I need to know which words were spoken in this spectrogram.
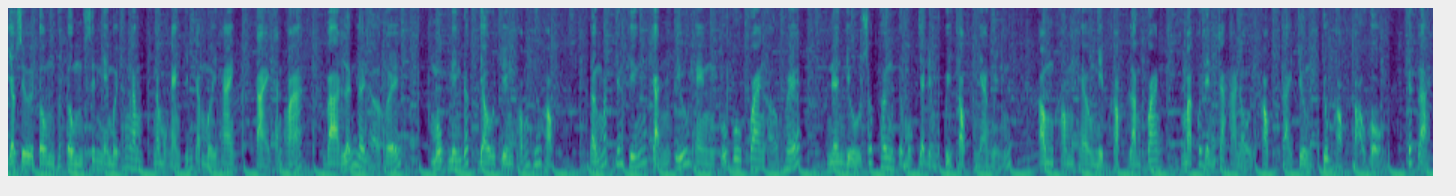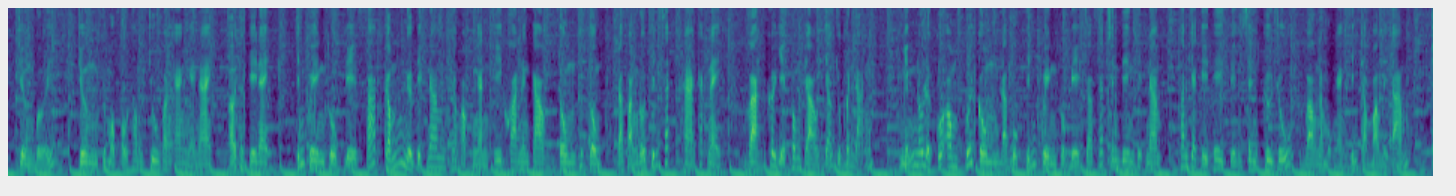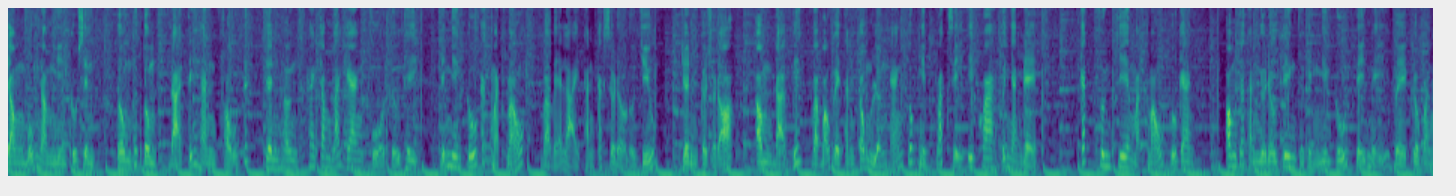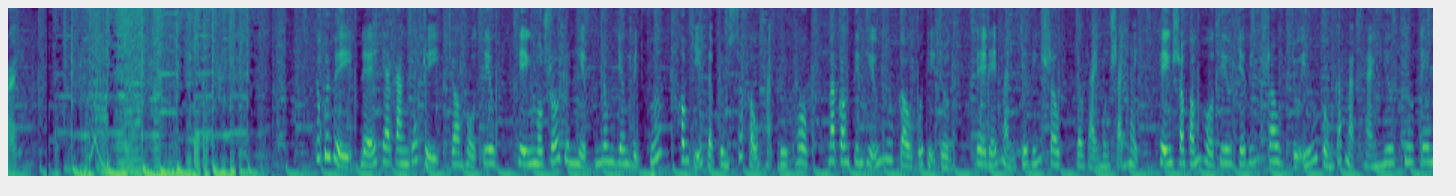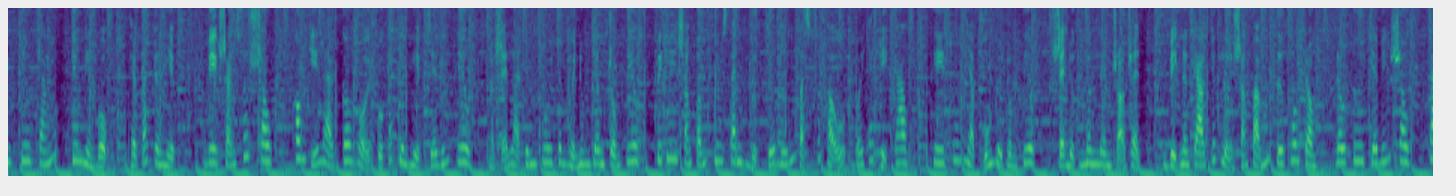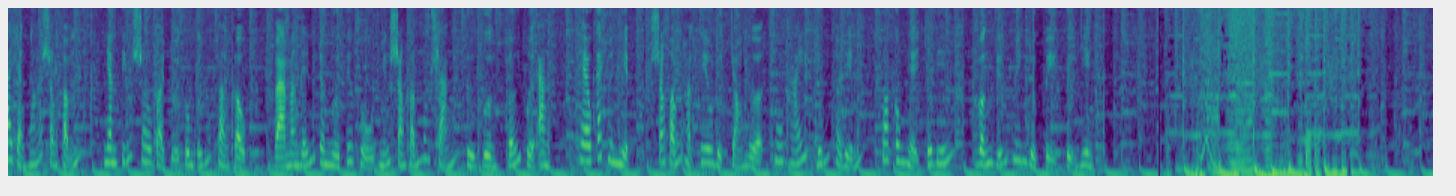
Giáo sư Tôn Thất Tùng sinh ngày 10 tháng 5 năm 1912 tại Thanh Hóa và lớn lên ở Huế, một miền đất giàu truyền thống hiếu học. Tận mắt chứng kiến cảnh yếu hèn của vua quan ở Huế, nên dù xuất thân từ một gia đình quý tộc nhà Nguyễn, ông không theo nghiệp học làm quan mà quyết định ra Hà Nội học tại trường Trung học Bảo Hộ, tức là trường Bưởi, trường Trung học phổ thông Chu Văn An ngày nay. Ở thời kỳ này, chính quyền thuộc địa Pháp cấm người Việt Nam theo học ngành y khoa nâng cao. Tôn Thức Tùng đã phản đối chính sách hà khắc này và khơi dậy phong trào giáo dục bình đẳng. Những nỗ lực của ông cuối cùng đã buộc chính quyền thuộc địa cho phép sinh viên Việt Nam tham gia kỳ thi tuyển sinh cư trú vào năm 1938. Trong 4 năm nghiên cứu sinh, Tôn Thất Tùng đã tiến hành phẫu tích trên hơn 200 lá gan của tử thi để nghiên cứu các mạch máu và vẽ lại thành các sơ đồ đối chiếu. Trên cơ sở đó, ông đã viết và bảo vệ thành công luận án tốt nghiệp bác sĩ y khoa với nhan đề Cách phân chia mạch máu của gan. Ông trở thành người đầu tiên thực hiện nghiên cứu tỉ mỉ về cơ quan này. Thưa quý vị, để gia tăng giá trị cho hồ tiêu, hiện một số doanh nghiệp nông dân Bình Phước không chỉ tập trung xuất khẩu hạt tiêu thô mà còn tìm hiểu nhu cầu của thị trường để đẩy mạnh chế biến sâu cho loại nông sản này. Hiện sản phẩm hồ tiêu chế biến sâu chủ yếu gồm các mặt hàng như tiêu đen, tiêu trắng, tiêu nghiền bột. Theo các doanh nghiệp, việc sản xuất sâu không chỉ là cơ hội của các doanh nghiệp chế biến tiêu mà sẽ là tin vui cho người nông dân trồng tiêu vì khi sản phẩm tiêu xanh được chế biến và xuất khẩu với giá trị cao thì thu nhập của người trồng tiêu sẽ được nâng lên rõ rệt. Việc nâng cao chất lượng sản phẩm từ khâu trồng, đầu tư chế biến sâu, đa dạng hóa sản phẩm nhằm tiến sâu vào chuỗi cung ứng toàn cầu và mang đến cho người tiêu thụ những sản phẩm nông sản từ vườn tới bữa ăn. Theo các doanh nghiệp, sản phẩm hạt tiêu được chọn lựa, thu hái đúng thời điểm qua công nghệ chế biến vẫn giữ nguyên được vị tự nhiên.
